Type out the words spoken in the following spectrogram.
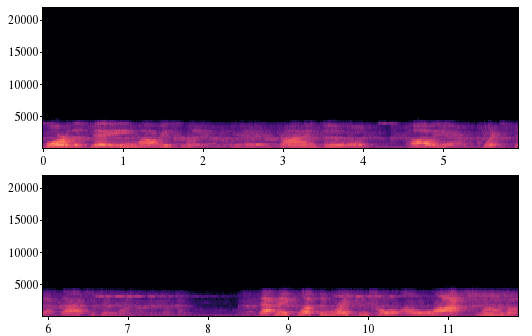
more of this game, obviously. Trying to. Oh yeah, quick step. That's a good one. That makes left and right control a lot smoother.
